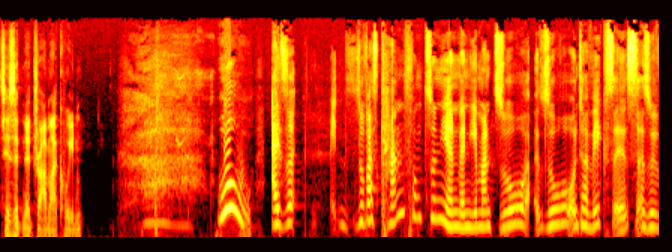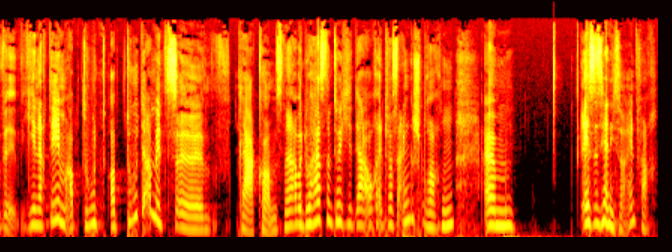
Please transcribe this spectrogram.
Sie sind eine Drama Queen. Uh, also sowas kann funktionieren, wenn jemand so so unterwegs ist. Also je nachdem, ob du ob du damit äh, klarkommst. Ne? Aber du hast natürlich da auch etwas angesprochen. Ähm, es ist ja nicht so einfach.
